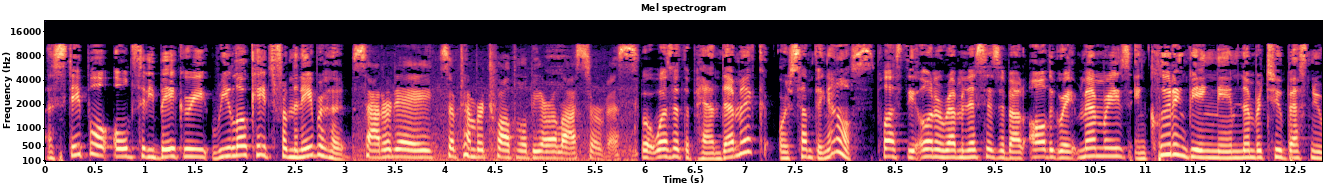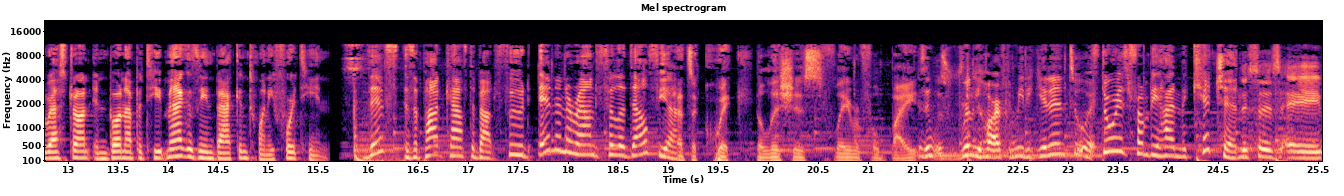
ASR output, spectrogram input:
A staple Old City bakery relocates from the neighborhood. Saturday, September 12th will be our last service. But was it the pandemic or something else? Plus, the owner reminisces about all the great memories, including being named number two best new restaurant in Bon Appetit magazine back in 2014. This is a podcast about food in and around Philadelphia. That's a quick, delicious, flavorful bite. It was really hard for me to get into it. Stories from behind the kitchen. This is a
